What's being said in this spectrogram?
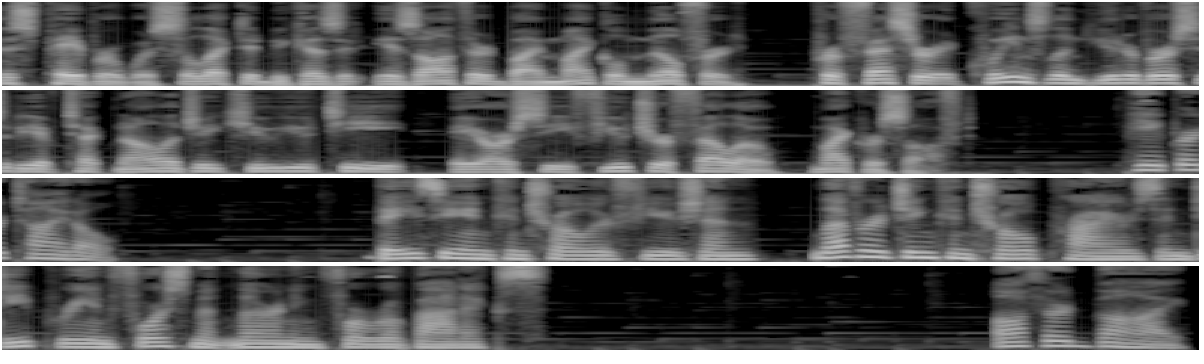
This paper was selected because it is authored by Michael Milford, professor at Queensland University of Technology QUT, ARC Future Fellow, Microsoft. Paper title Bayesian Controller Fusion Leveraging Control Priors in Deep Reinforcement Learning for Robotics. Authored by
